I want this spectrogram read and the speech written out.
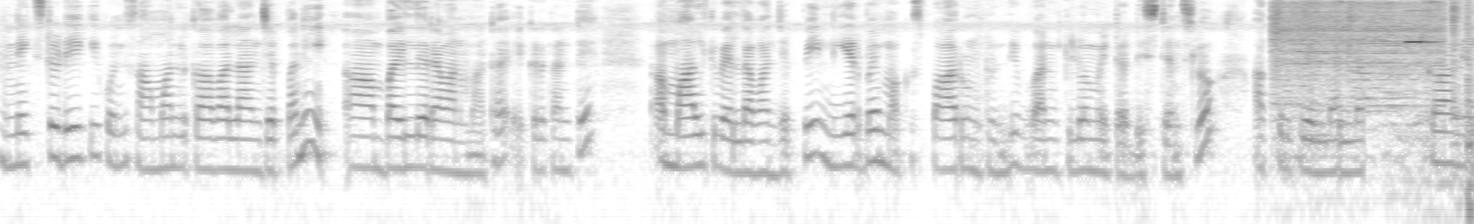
నెక్స్ట్ డేకి కొన్ని సామాన్లు కావాలా అని చెప్పని బయలుదేరామన్నమాట. ఎక్కడికంటే ఆ, మాల్కి వెళ్దామని చెప్పి. నియర్ బై మాకు స్పార్ ఉంటుంది వన్ కిలోమీటర్ డిస్టెన్స్లో అక్కడికి వెళ్ళాం కానీ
